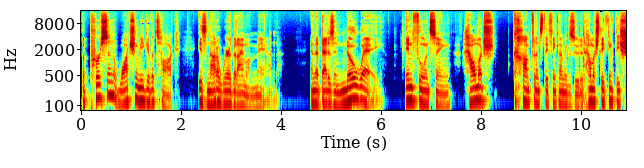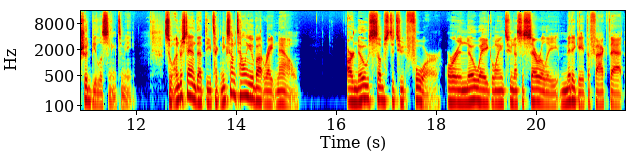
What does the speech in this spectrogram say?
the person watching me give a talk is not aware that I'm a man and that that is in no way influencing how much confidence they think I'm exuded, how much they think they should be listening to me. So understand that the techniques I'm telling you about right now are no substitute for or in no way going to necessarily mitigate the fact that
